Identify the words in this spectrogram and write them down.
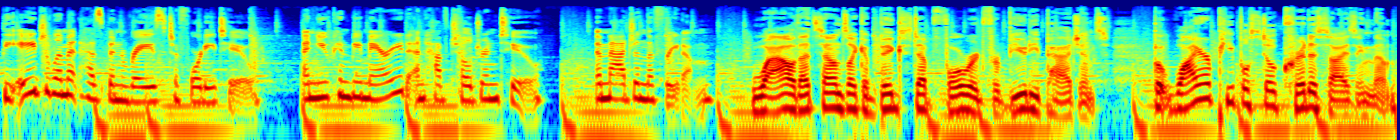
The age limit has been raised to 42, and you can be married and have children too. Imagine the freedom. Wow, that sounds like a big step forward for beauty pageants. But why are people still criticizing them?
